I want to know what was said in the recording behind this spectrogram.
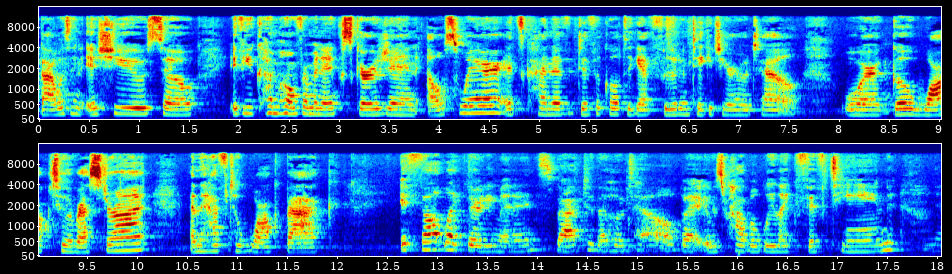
that was an issue. So if you come home from an excursion elsewhere, it's kind of difficult to get food and take it to your hotel or go walk to a restaurant and have to walk back it felt like 30 minutes back to the hotel, but it was probably like 15. No,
